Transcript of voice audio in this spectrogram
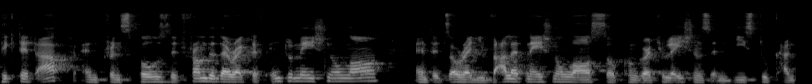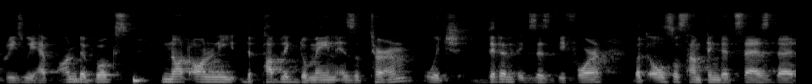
picked it up and transposed it from the directive into national law, and it's already valid national law. So congratulations in these two countries. We have on the books not only the public domain as a term, which didn't exist before, but also something that says that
